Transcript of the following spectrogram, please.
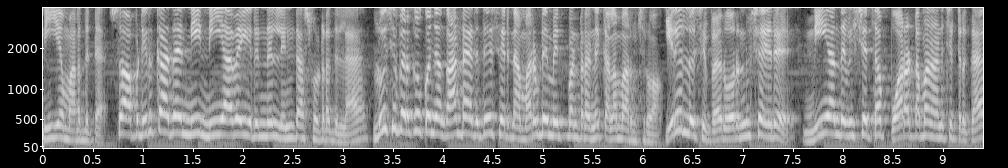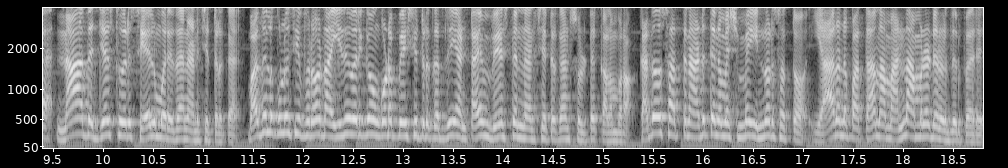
நீயே மறந்துட்ட. சோ அப்படி இருக்காத நீ நீயாவே இருன்னு லிண்டா சொல்றது இல்ல லூசிஃபருக்கு கொஞ்சம் காண்டா எடுத்து சரி நான் மறுபடியும் மீட் பண்றேன்னு கிளம்ப ஆரம்பிச்சிருவான். இரு லூசிஃபர் ஒரு நிமிஷம் இரு. நீ அந்த விஷயத்த போராட்டமா நினைச்சிட்டு இருக்க நான் அதை ஜஸ்ட் ஒரு செயல்முறை தான் நினைச்சிட்டு இருக்கேன். பதிலுக்கு லூசிஃபரோ நான் இது வரைக்கும் கூட பேசிட்டு இருக்கிறது என் டைம் வேஸ்ட் நினைச்சிட்டு இருக்கேன்னு சொல்லிட்டு கிளம்புறான். கதவு சத்தன அடுத்த நிமிஷமே இன்னொரு சத்தம். யாருன்னு பார்த்தா நம்ம அண்ணன் அமனோட எழுதிருப்பாரு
